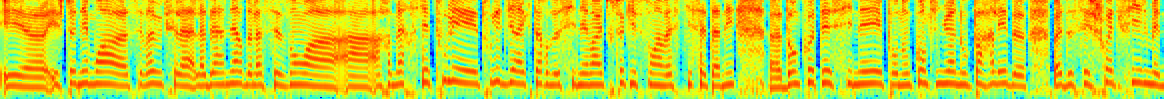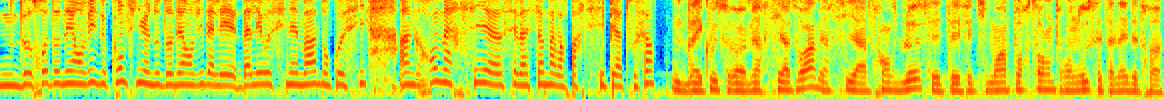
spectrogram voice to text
Et, euh, et je tenais moi, c'est vrai vu que c'est la, la dernière de la saison, à, à- à remercier tous les tous les directeurs de cinéma et tous ceux qui se sont investis cette année euh, dans côté ciné pour nous continuer à nous parler de bah, de ces chouettes films et de nous de redonner envie, de continuer à nous donner envie d'aller d'aller au cinéma. Donc aussi un grand merci euh, Sébastien d'avoir participé à tout ça. Bah écoute, euh, merci à toi, merci à France Bleu. C'était effectivement important pour nous cette année d'être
